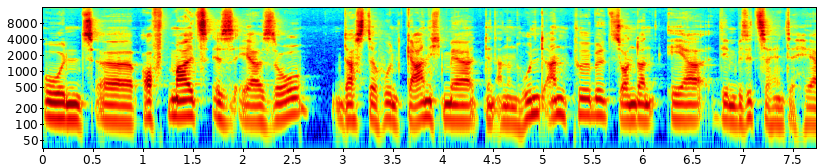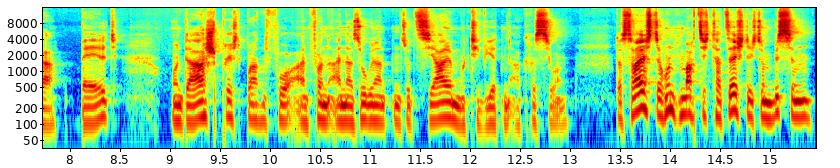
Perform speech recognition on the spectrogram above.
Und äh, oftmals ist es eher so, dass der Hund gar nicht mehr den anderen Hund anpöbelt, sondern eher dem Besitzer hinterher bellt. Und da spricht man von einer sogenannten sozial motivierten Aggression. Das heißt, der Hund macht sich tatsächlich so ein bisschen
